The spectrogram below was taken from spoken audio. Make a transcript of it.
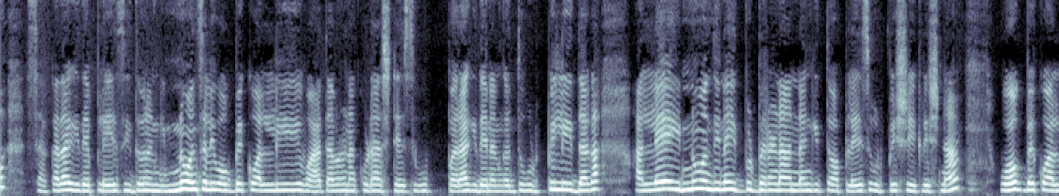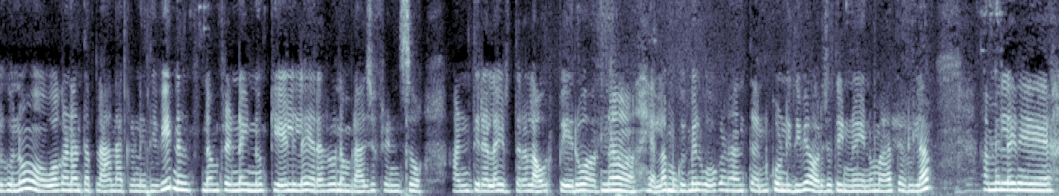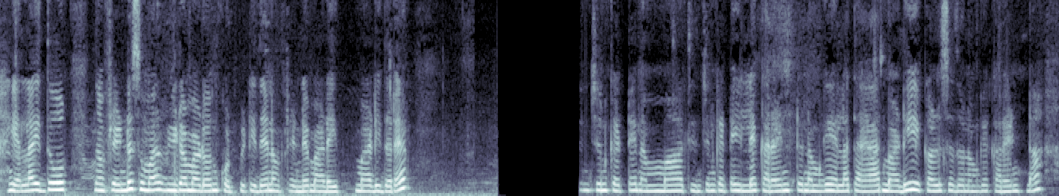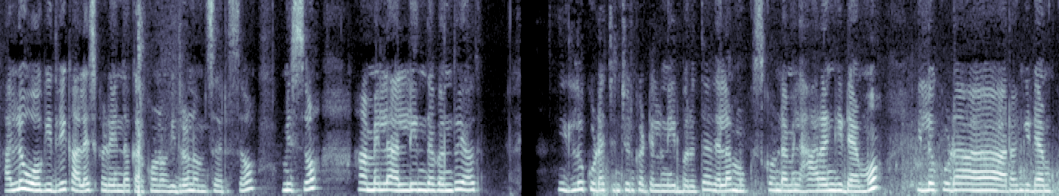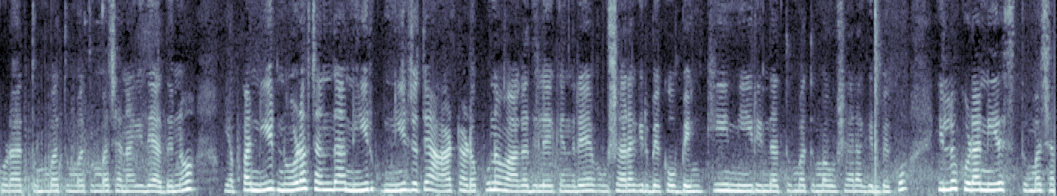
ಸಖತ್ತಾಗಿದೆ ಪ್ಲೇಸ್ ಇದು. ನನಗೆ ಇನ್ನೂ ಸಲ ಹೋಗಬೇಕು. ಅಲ್ಲಿ ವಾತಾವರಣ ಕೂಡ ಅಷ್ಟೇ ಸೂಪರಾಗಿದೆ ನನಗಂತೂ. ಉಡುಪಿಲಿ ಇದ್ದಾಗ ಅಲ್ಲೇ ಇನ್ನೂ ದಿನ ಇದ್ಬಿಟ್ಟು ಬರೋಣ ಅನ್ನಂಗಿತ್ತು ಆ ಪ್ಲೇಸ್ ಉಡುಪಿ ಶ್ರೀಕೃಷ್ಣ. ಹೋಗ್ಬೇಕು ಅಲ್ಗೂ ಹೋಗೋಣ ಅಂತ ಪ್ಲ್ಯಾನ್ ಹಾಕೊಂಡಿದ್ದೀವಿ ನನ್ನ ನಮ್ಮ ಫ್ರೆಂಡ್ನ ಇನ್ನೂ ಕೇಳಿಲ್ಲ. ಯಾರು ನಮ್ಮ ರಾಜು ಫ್ರೆಂಡ್ಸು ಅಣ್ತಿರಲ್ಲ ಇರ್ತಾರಲ್ಲ, ಅವ್ರ ಪೇರು ಅವ್ರನ್ನ ಎಲ್ಲ ಮುಗಿದ್ಮೇಲೆ ಹೋಗೋಣ ಅಂತ ಅಂದ್ಕೊಂಡಿದ್ದೀವಿ ಅವ್ರ ಜೊತೆ ಇನ್ನೂ ಏನೂ ಮಾತಾಡಿಲ್ಲ. ಆಮೇಲೆ ಎಲ್ಲ ಇದ್ದು ನಮ್ಮ ಫ್ರೆಂಡು ಸುಮಾರು ವೀಡಿಯೋ ಮಾಡೋ ಅಂತ ಕೊಟ್ಬಿಟ್ಟಿದೆ. ನಮ್ಮ ಫ್ರೆಂಡೇ ಮಾಡಿ ಮಾಡಿದ್ದಾರೆ ಕಟ್ಟೆ ನಮ್ಮ ಕಟ್ಟೆ ಇಲ್ಲೇ ಕರೆಂಟ್ ನಮಗೆ ಎಲ್ಲ ತಯಾರು ಮಾಡಿ ಕಳಿಸೋದು ನಮಗೆ ಕರೆಂಟ್ನ ಅಲ್ಲೂ ಹೋಗಿದ್ವಿ ಕಾಲೇಜ್ ಕಡೆಯಿಂದ ಕರ್ಕೊಂಡು ಹೋಗಿದ್ರು ನಮ್ಮ ಸರ್ಸು ಮಿಸ್ಸು ಆಮೇಲೆ ಅಲ್ಲಿಂದ ಬಂದು ಯಾವ್ದು ಇಲ್ಲೂ ಕೂಡ ಕಟ್ಟೆಲ್ಲೂ ನೀರು ಬರುತ್ತೆ. ಅದೆಲ್ಲ ಮುಗಿಸ್ಕೊಂಡು ಆಮೇಲೆ ಹಾರಂಗಿ ಡ್ಯಾಮು ಇಲ್ಲೂ ಕೂಡ ಅರಂಗಿ ಡ್ಯಾಮ್ ಕೂಡ ತುಂಬ ತುಂಬ ತುಂಬ ಚೆನ್ನಾಗಿದೆ. ಅದನ್ನು ಯಪ್ಪ, ನೀರು ನೋಡೋಕೆ ಚಂದ, ನೀರು ನೀರು ಜೊತೆ ಆಟ ಆಡೋಕ್ಕೂ ನಾವು ಆಗೋದಿಲ್ಲ. ಏಕೆಂದರೆ ಹುಷಾರಾಗಿರಬೇಕು, ಬೆಂಕಿ ನೀರಿಂದ ತುಂಬ ತುಂಬ ಹುಷಾರಾಗಿರಬೇಕು. ಇಲ್ಲೂ ಕೂಡ ನೀರು ತುಂಬ ಚೆನ್ನಾಗಿ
